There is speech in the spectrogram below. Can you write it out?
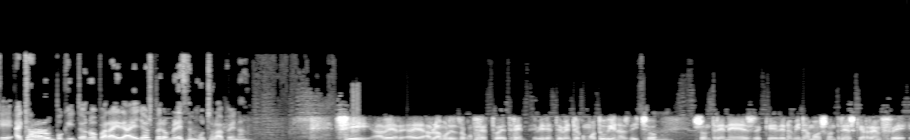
que hay que ahorrar un poquito ¿no? para ir a ellos, pero merecen mucho la pena. Sí, a ver, eh, hablamos de otro concepto de tren. Evidentemente, como tú bien has dicho, son trenes que denominamos, son trenes que Renfe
